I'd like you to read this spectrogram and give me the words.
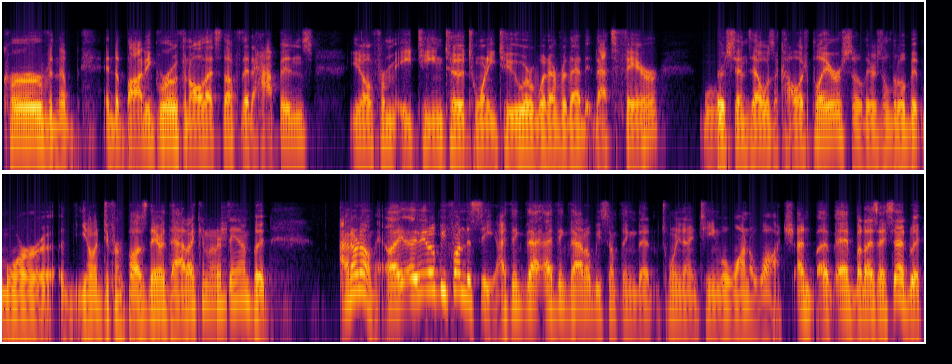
curve and the and the body growth and all that stuff that happens, you know, from 18 to 22 or whatever that that's fair. Where Senzel was a college player, so there's a little bit more, uh, you know, a different buzz there. That I can understand, but I don't know, man. Like, it'll be fun to see. I think that I think that'll be something that 2019 will want to watch. And uh, uh, but as I said, but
